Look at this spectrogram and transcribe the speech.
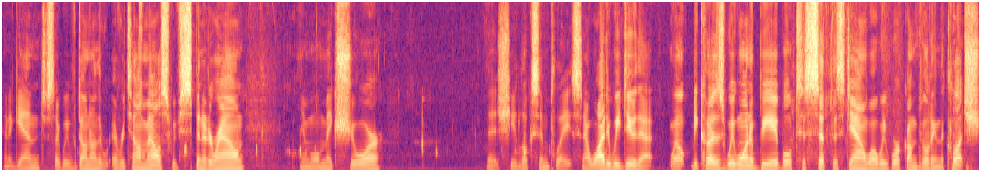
And again, just like we've done on the, every time else, we've spin it around and we'll make sure that she looks in place. Now, why do we do that? Well, because we want to be able to set this down while we work on building the clutch,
